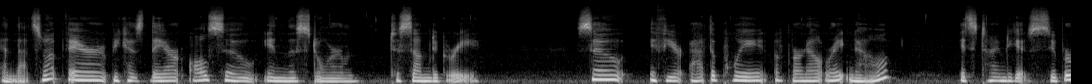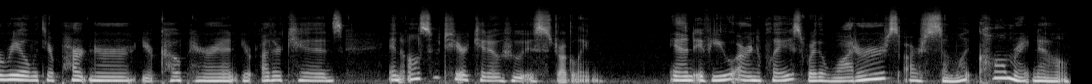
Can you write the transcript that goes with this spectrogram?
And that's not fair because they are also in the storm to some degree. So, if you're at the point of burnout right now, it's time to get super real with your partner, your co parent, your other kids, and also to your kiddo who is struggling. And if you are in a place where the waters are somewhat calm right now,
